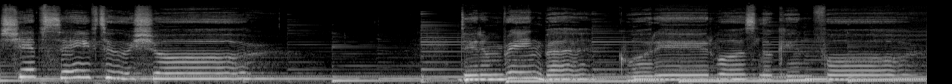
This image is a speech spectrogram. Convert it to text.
Ship safe to shore didn't bring back what it was looking for.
